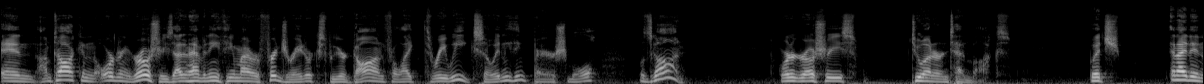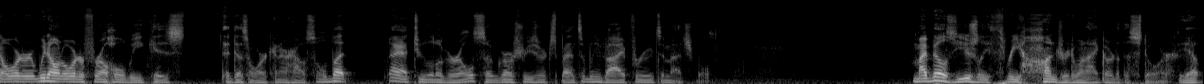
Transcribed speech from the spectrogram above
And I'm talking ordering groceries. I didn't have anything in my refrigerator because we were gone for like three weeks. So anything perishable was gone. Order groceries, 210 bucks, which, and I didn't order, we don't order for a whole week because that doesn't work in our household. But I got two little girls, so groceries are expensive. We buy fruits and vegetables. My bill's usually 300 when I go to the store. Yep.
